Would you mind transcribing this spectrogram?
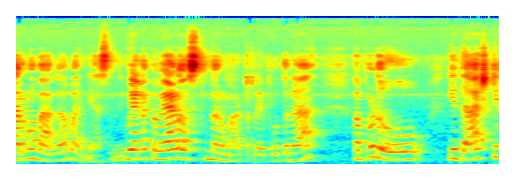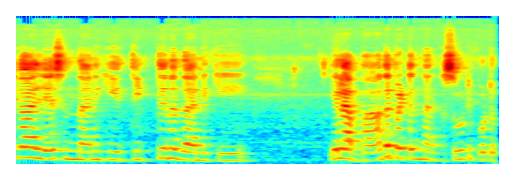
కర్మ బాగా పనిచేస్తుంది. వీళ్ళకి వేళ వస్తుందన్నమాట రేపు పొద్దున అప్పుడు ఈ దాష్టిగా చేసిన దానికి తిట్టిన దానికి ఇలా బాధ పెట్టిన దానికి సూటిపోటు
